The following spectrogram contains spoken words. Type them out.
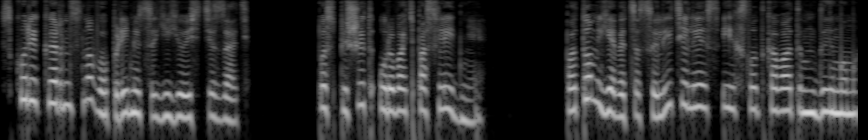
Вскоре Керн снова примется ее истязать поспешит урвать последние. Потом явятся целители с их сладковатым дымом,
